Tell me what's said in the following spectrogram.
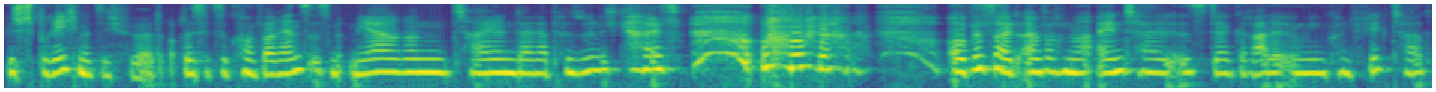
Gespräch mit sich führt. Ob das jetzt eine Konferenz ist mit mehreren Teilen deiner Persönlichkeit oder ob es halt einfach nur ein Teil ist, der gerade irgendwie einen Konflikt hat.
